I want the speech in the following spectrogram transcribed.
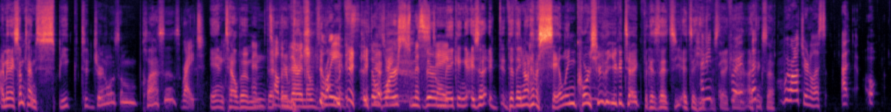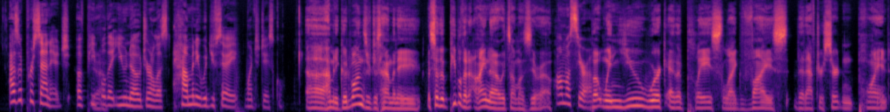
I mean, I sometimes speak to journalism classes, Right. and tell them And that tell them they're in the, To leave. the worst mistake. They're making. Isn't it, did they not have a sailing course here that you could take? Because it's it's a huge I mean, mistake. for- yeah, I think so. We're all journalists. I, oh, as a percentage of people that you know, journalists, how many would you say went to J school? Uh, how many good ones, or just how many? So the people that I know, it's almost zero. Almost zero. But when you work at a place like Vice, that after a certain point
